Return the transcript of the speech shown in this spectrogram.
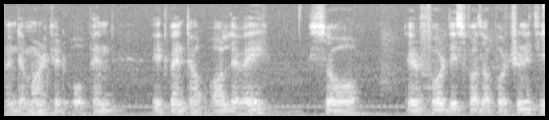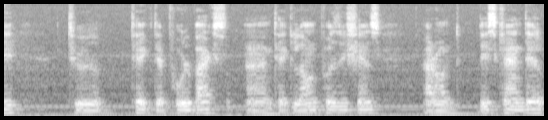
when the market opened it went up all the way. So therefore this was opportunity to take the pullbacks and take long positions around this candle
